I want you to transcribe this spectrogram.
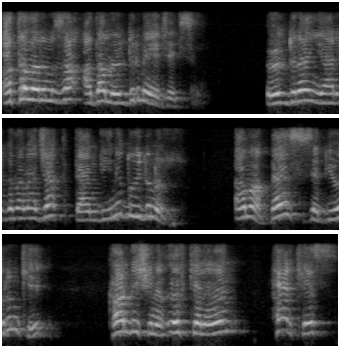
atalarımıza adam öldürmeyeceksin. Öldüren yargılanacak dendiğini duydunuz. Ama ben size diyorum ki kardeşine öfkelenen herkes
